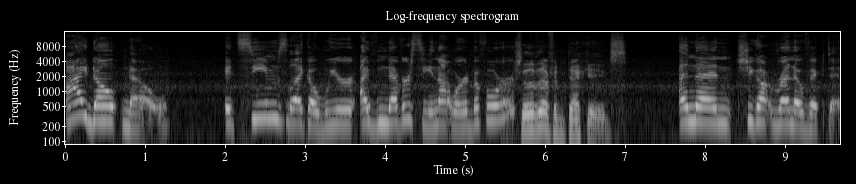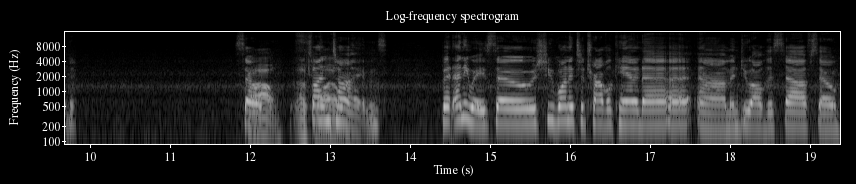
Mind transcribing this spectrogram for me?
I don't know. It seems like a weird. I've never seen that word before. She lived there for decades. And then she got renovicted. So Wow, that's fun wild. times. But anyways, so she wanted to travel Canada um, and do all this stuff. So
